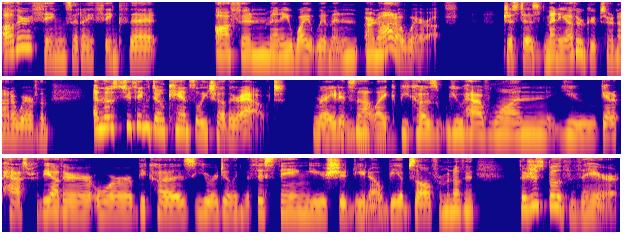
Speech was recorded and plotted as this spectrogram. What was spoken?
other things that I think that often many white women are not aware of just as many other groups are not aware of them. And those two things don't cancel each other out, right? It's not like mm-hmm. because you have one, you get a pass for the other, or because you're dealing with this thing, you should, you know, be absolved from another. They're just both there.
